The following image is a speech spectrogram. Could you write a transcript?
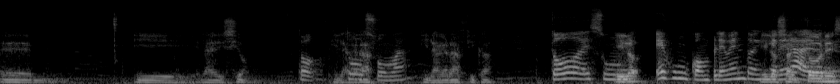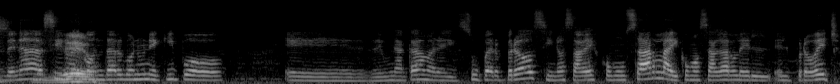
eh, y la edición, Todo, Y la todo suma. y la gráfica. Todo es un, lo- es un complemento en general. actores de nada sirve video. contar con un equipo eh, de una cámara y super pro si no sabes cómo usarla y cómo sacarle el, el provecho.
